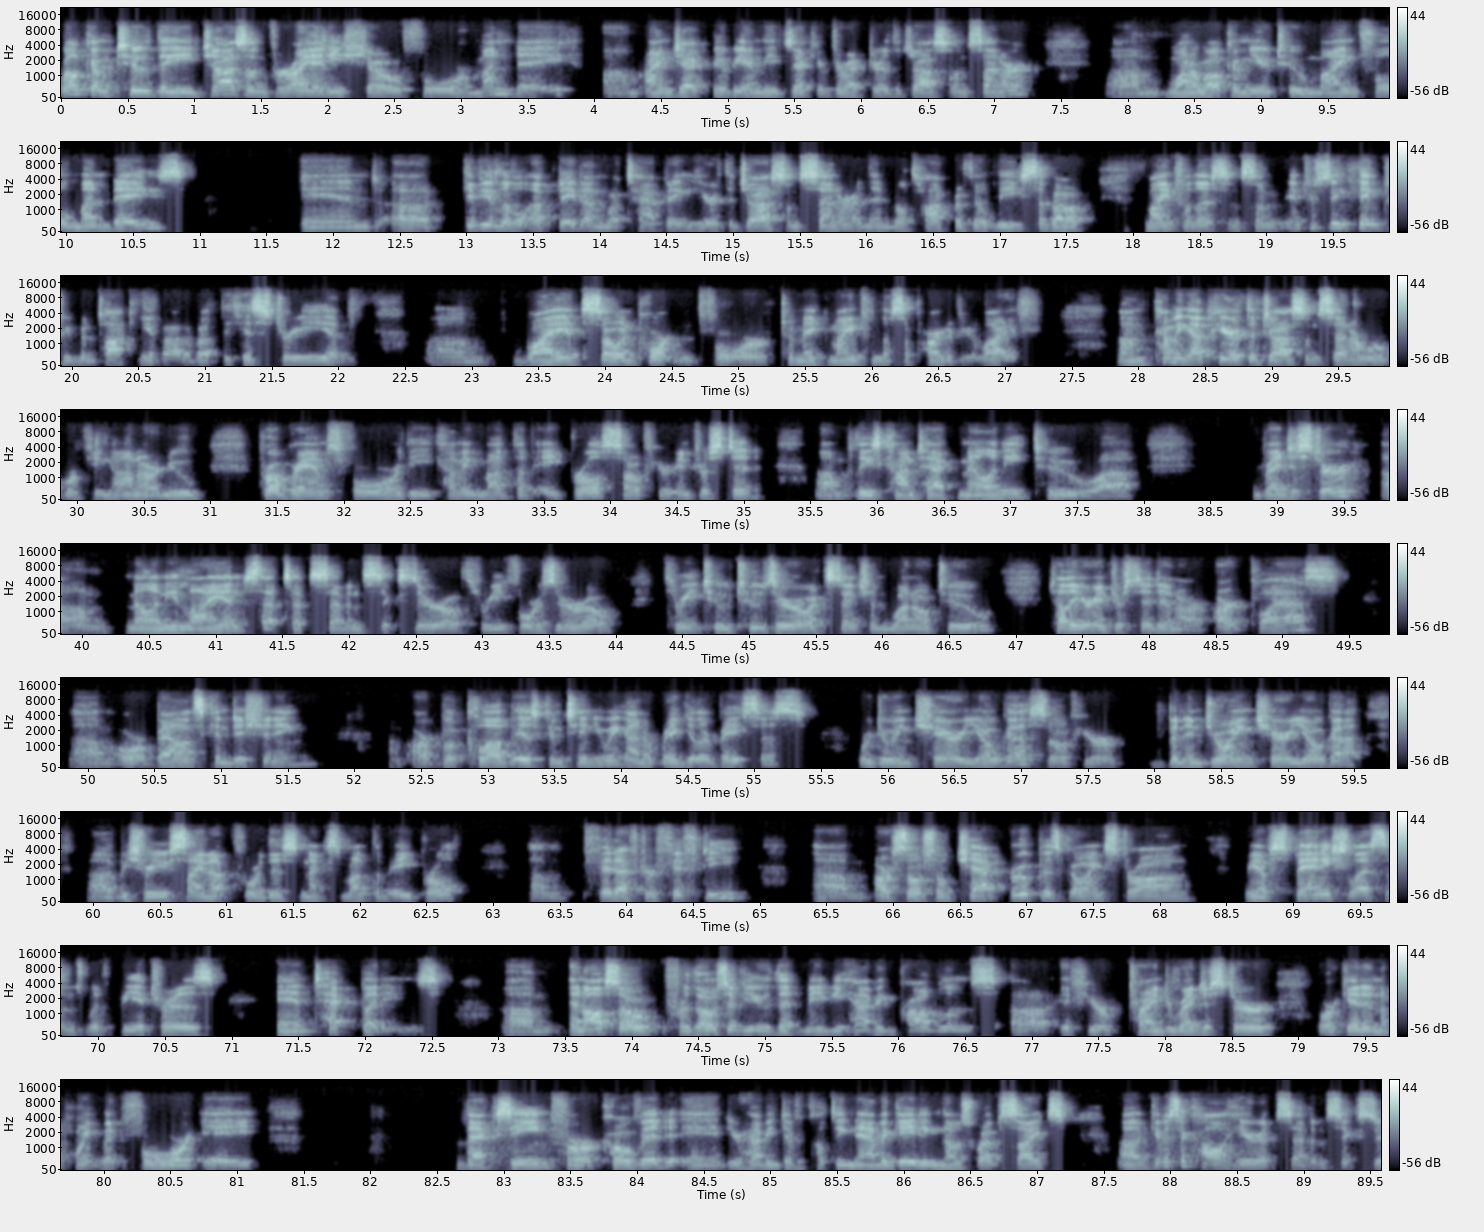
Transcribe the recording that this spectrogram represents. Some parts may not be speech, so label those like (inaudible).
Welcome to the Joslyn Variety Show for Monday. Um, I'm Jack Newby. I'm the Executive Director of the Joslyn Center. Um, Want to welcome you to Mindful Mondays and uh, give you a little update on what's happening here at the Joslyn Center. And then we'll talk with Elyse about mindfulness and some interesting things we've been talking about, about the history and um, why it's so important for to make mindfulness a part of your life. Um, coming up here at the Joslyn Center, we're working on our new programs for the coming month of April. So if you're interested, um, please contact Melanie to uh, register. Um, Melanie Lyons, that's at 760-340-3220, extension 102. Tell you're interested in our art class um, or balance conditioning. Um, our book club is continuing on a regular basis. We're doing chair yoga. So if you've been enjoying chair yoga, uh, be sure you sign up for this next month of April. Um, Fit After 50. Um, our social chat group is going strong. We have Spanish lessons with Beatriz and Tech Buddies. Um, and also for those of you that may be having problems, uh, if you're trying to register or get an appointment for a vaccine for COVID and you're having difficulty navigating those websites, uh, give us a call here at 760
